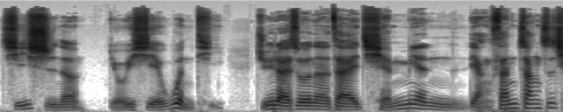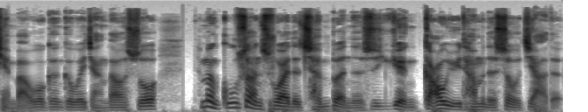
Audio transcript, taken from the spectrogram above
其实呢有一些问题。举例来说呢，在前面两三章之前吧，我跟各位讲到说，他们估算出来的成本呢是远高于他们的售价的，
